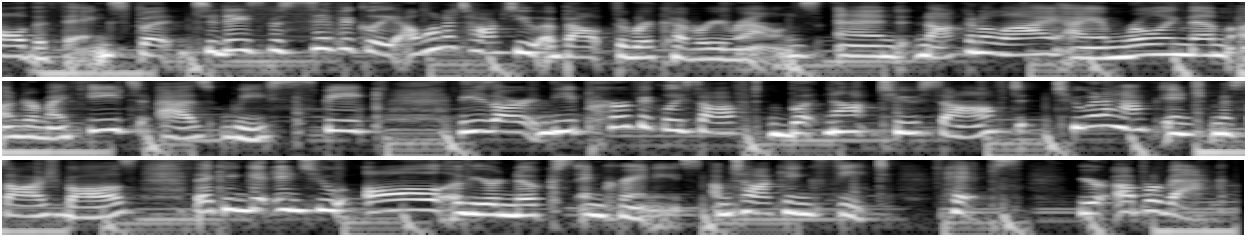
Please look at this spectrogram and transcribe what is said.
all the things. But today, specifically, I want to talk to you about the recovery rounds. And not gonna lie, I am rolling them under my feet as we speak. These are the perfectly soft, but not too soft, two and a half inch massage balls that can get into all of your nooks and crannies. I'm talking feet, hips, your upper back.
